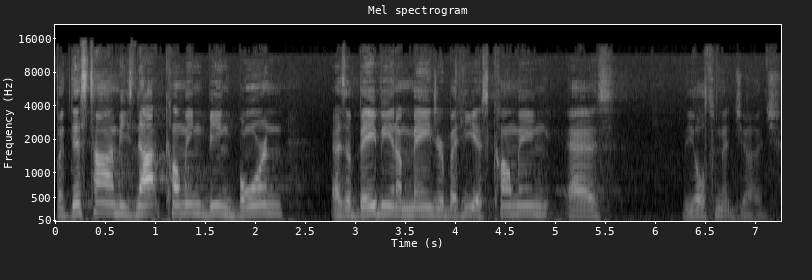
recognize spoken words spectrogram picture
But this time, he's not coming being born as a baby in a manger, but he is coming as the ultimate judge.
